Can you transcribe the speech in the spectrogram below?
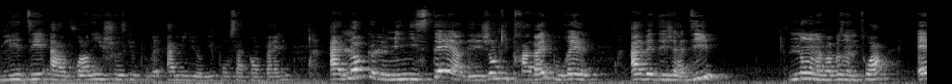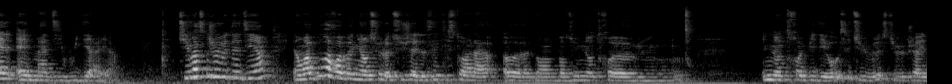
l'aider à voir les choses qu'elle pourrait améliorer pour sa campagne. Alors que le ministère, des gens qui travaillent pour elle, avait déjà dit non, on n'a pas besoin de toi. Elle, elle m'a dit oui derrière. Tu vois ce que je veux te dire? Et on va pouvoir revenir sur le sujet de cette histoire-là euh, dans, dans, une autre... Euh, une autre vidéo si tu veux, si tu veux que j'aille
